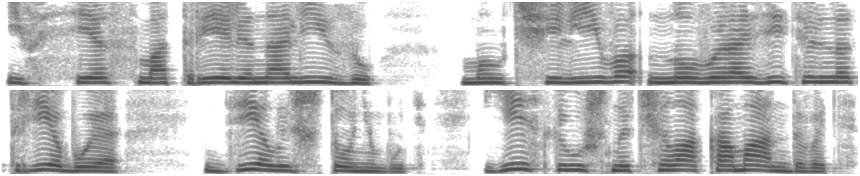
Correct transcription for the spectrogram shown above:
и все смотрели на Лизу, молчаливо, но выразительно требуя «делай что-нибудь, если уж начала командовать».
